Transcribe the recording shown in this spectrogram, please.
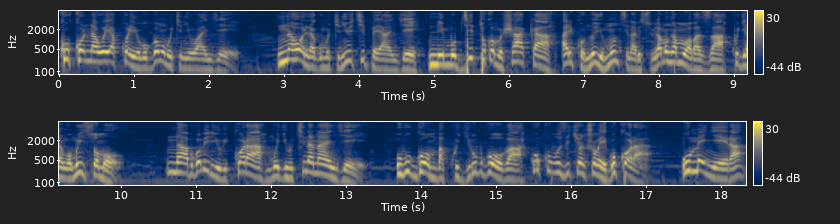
kuko nawe yakoreye ubugome umukinnyi wanjye. Nahoreraga umukinnyi w'ikipe yanjye. Ni mu byita uko mushaka ariko n'uyu munsi nabisubiramo nkamubabaza kugira ngo muhe isomo ntabwo biriya ubikora mu gihe ukina nanjye. Uba ugomba kugira ubwoba kuko uba uzi icyo nshoboye gukora. Umenyera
